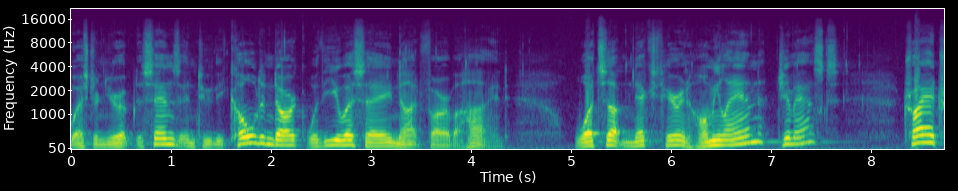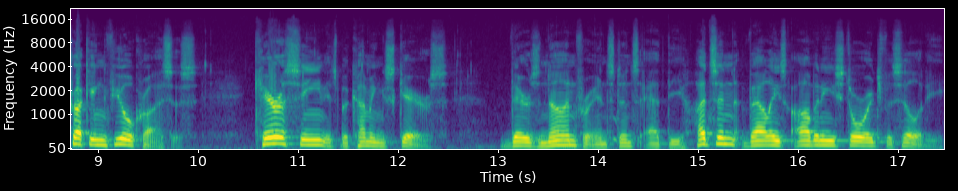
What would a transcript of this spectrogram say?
Western Europe descends into the cold and dark with the USA not far behind. What's up next here in Homieland? Jim asks. Try a trucking fuel crisis. Kerosene is becoming scarce. There's none, for instance, at the Hudson Valley's Albany storage facility.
